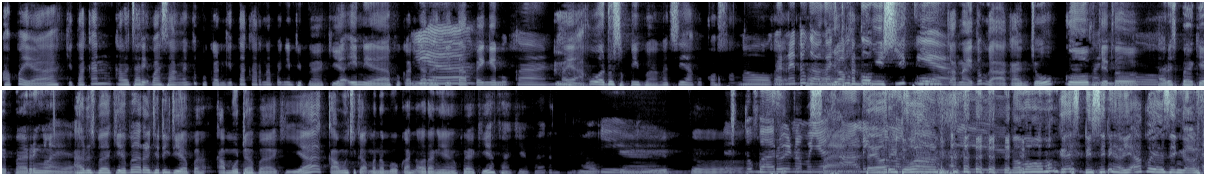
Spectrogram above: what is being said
apa ya kita kan kalau cari pasangan itu bukan kita karena pengen dibahagiain ya bukan karena Iya, kita pengen bukan. kayak aku aduh sepi banget sih aku kosong No, gitu. Oh, karena Kayak, itu gak akan nggak akan cukup. mengisiku Iya. karena itu nggak akan cukup Akan gitu cukup. harus bahagia bareng lah ya. harus bahagia bareng jadi dia kamu udah bahagia kamu juga menemukan orang yang bahagia bahagia bareng Oke. Iya. gitu Dan itu baru yang namanya Sa- saling teori doang. ngomong-ngomong guys di sini hanya aku yang single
